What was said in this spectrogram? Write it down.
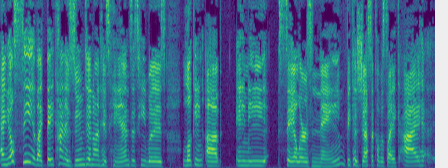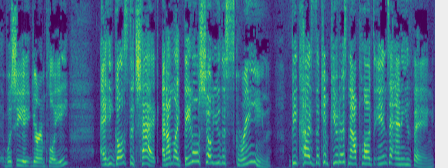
And you'll see, like, they kind of zoomed in on his hands as he was looking up Amy Sailor's name because Jessica was like, I was she your employee? And he goes to check, and I'm like, they don't show you the screen because the computer's not plugged into anything.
